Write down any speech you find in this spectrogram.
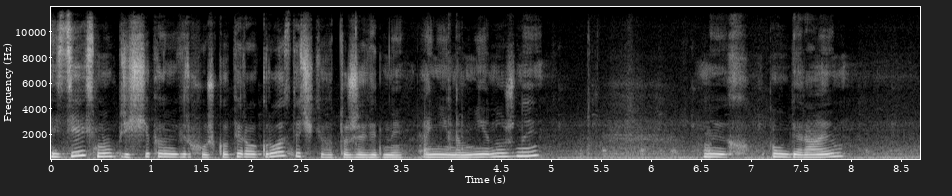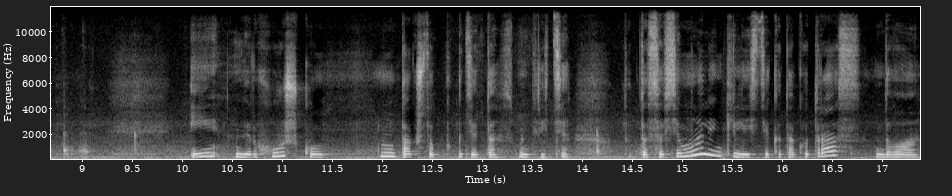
Здесь мы прищипываем верхушку. Во-первых, гроздочки вот уже видны. Они нам не нужны. Мы их убираем. И верхушку, ну так, чтобы где-то, смотрите, это совсем маленький листик, а так вот раз, два,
